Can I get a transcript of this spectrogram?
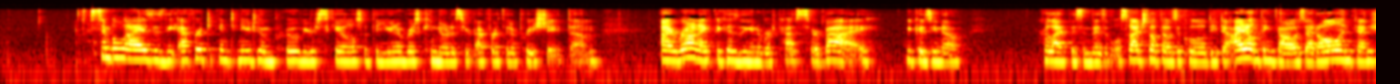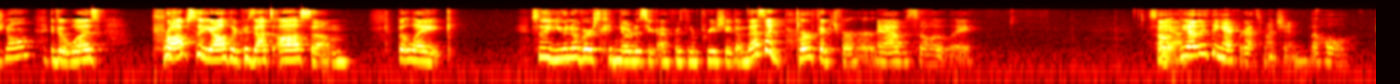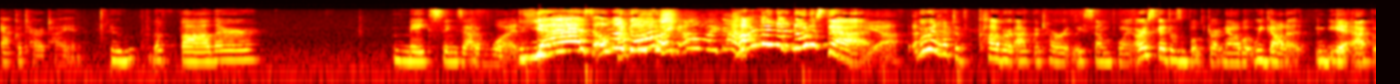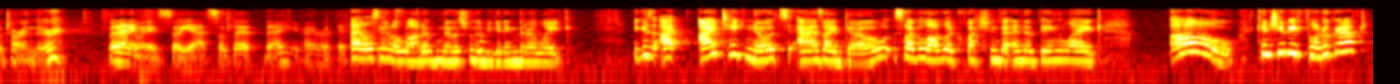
symbolizes the effort to continue to improve your skills so that the universe can notice your efforts and appreciate them. Ironic because the universe passes her by because you know her life is invisible. So I just thought that was a cool little detail. I don't think that was at all intentional. If it was, props to the author because that's awesome. But like, so the universe could notice your efforts and appreciate them. That's like perfect for her. Absolutely. So oh, yeah. the other thing I forgot to mention, the whole ACOTAR tie-in. The father makes things out of wood. Yes! Oh my I was gosh! like, oh How did I not notice that? god. Yeah. We're gonna have to cover ACOTAR at least some point. Our schedule's booked right now, but we gotta get Yeah. ACOTAR in there. But anyways, so yeah, so that, that I I read that. I also had a lot of notes from the beginning that are like because I I take notes as I go, so I have a lot of like questions that end up being like, "Oh, can she be photographed?"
